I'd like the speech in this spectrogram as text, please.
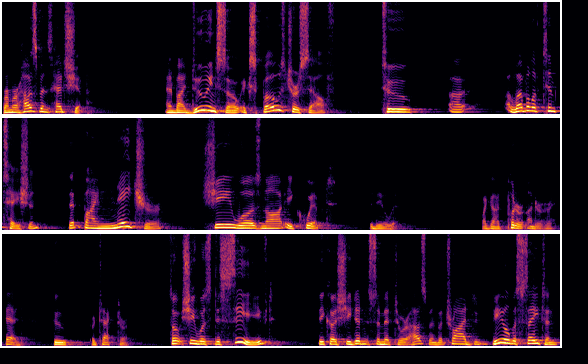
from her husband's headship, and by doing so, exposed herself to uh, a level of temptation that by nature she was not equipped to deal with. Why God put her under her head to protect her. So she was deceived because she didn't submit to her husband, but tried to deal with Satan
